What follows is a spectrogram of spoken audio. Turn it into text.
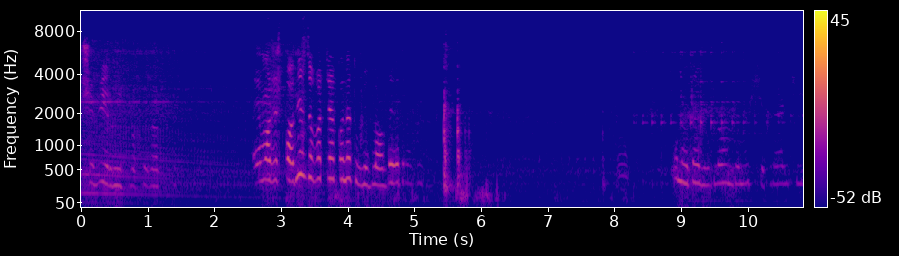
Przywiernik trochę zacznie. E, Możesz podnieść, zobacz jak ona tu wygląda. od razu. Ona tak wygląda, nóż się kręci.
